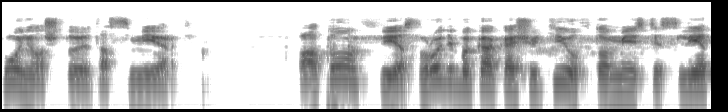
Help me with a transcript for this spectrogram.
понял, что это смерть. Потом Фес вроде бы как ощутил в том месте след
